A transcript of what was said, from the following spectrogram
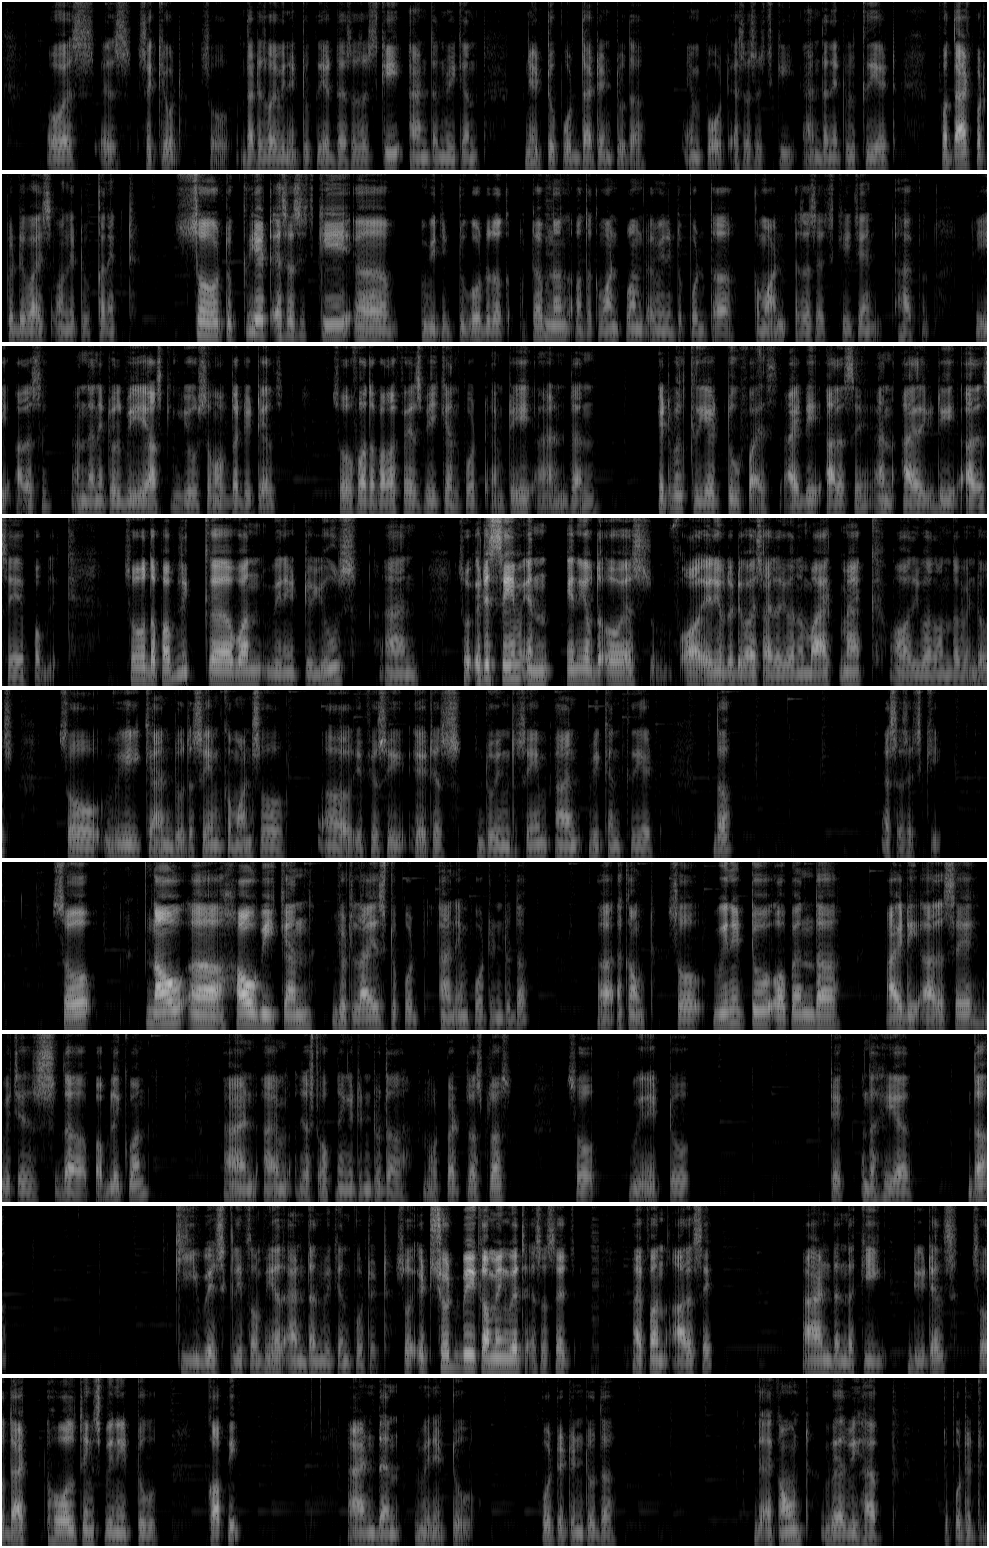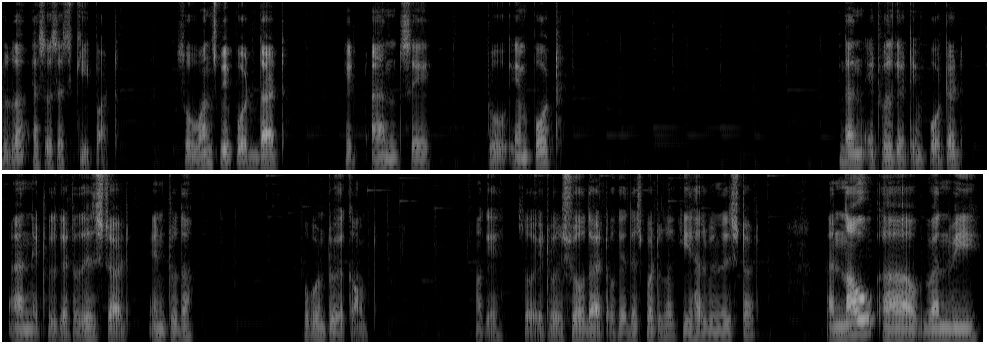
OS is secured so that is why we need to create the SSH key and then we can need to put that into the import SSH key and then it will create for that particular device only to connect. So to create SSH key, uh, we need to go to the terminal or the command prompt and we need to put the command SSH keygen hyphen T RSA and then it will be asking you some of the details. So for the paraphrase, we can put empty and then it will create two files id rsa and id rsa public so the public uh, one we need to use and so it is same in any of the os or any of the device either you are on the mac mac or you are on the windows. So we can do the same command. So uh, if you see it is doing the same and we can create the ssh key. So now uh, how we can utilize to put an import into the uh, account. So we need to open the id rsa which is the public one and I'm just opening it into the notepad plus plus. So we need to take the here the key basically from here and then we can put it. So it should be coming with ssh hyphen rsa and then the key details. So that whole things we need to copy. And then we need to put it into the the account where we have to put it into the SSH key part so once we put that it and say to import then it will get imported and it will get registered into the Ubuntu account. Okay so it will show that okay this particular key has been registered. And now uh, when we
